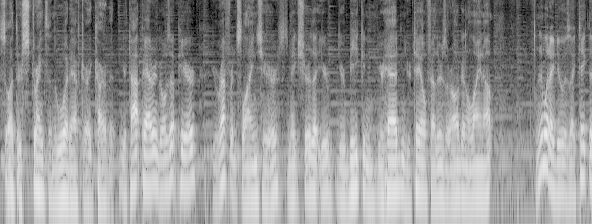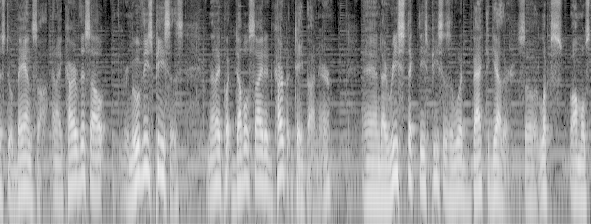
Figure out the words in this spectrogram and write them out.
so that there's strength in the wood after I carve it. Your top pattern goes up here. Your reference lines here to make sure that your, your beak and your head and your tail feathers are all going to line up. And then what I do is I take this to a bandsaw and I carve this out, remove these pieces, and then I put double-sided carpet tape on there and I re-stick these pieces of wood back together so it looks almost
